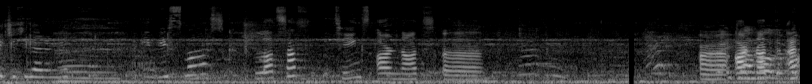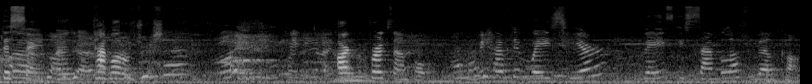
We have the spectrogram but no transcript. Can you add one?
is there? In this mosque, lots of things are not uh, uh are, are not at the uh, same. Uh, are, for example, we have the vase here. Vase is symbol of welcome.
